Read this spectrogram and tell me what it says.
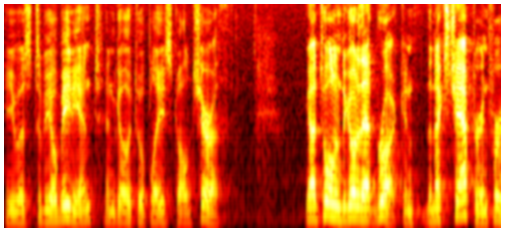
he was to be obedient and go to a place called Cherith. God told him to go to that brook. In the next chapter, in 1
